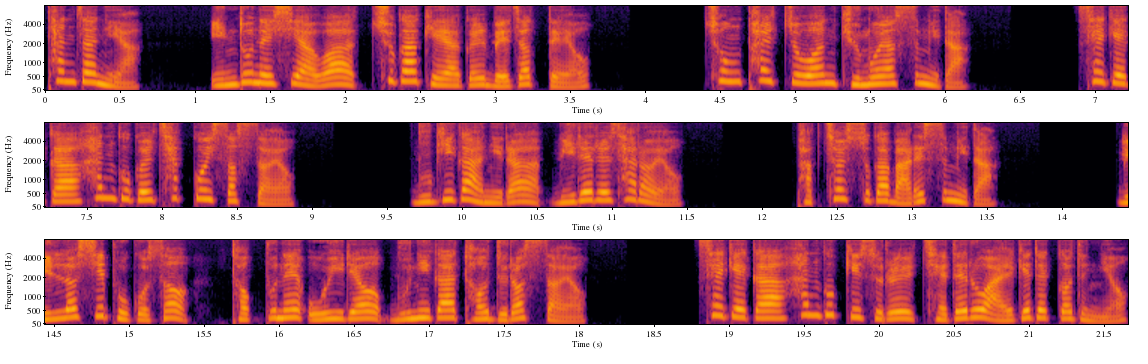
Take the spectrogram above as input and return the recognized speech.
탄자니아, 인도네시아와 추가 계약을 맺었대요. 총 8조 원 규모였습니다. 세계가 한국을 찾고 있었어요. 무기가 아니라 미래를 사러요. 박철수가 말했습니다. 밀러 씨 보고서 덕분에 오히려 문의가 더 늘었어요. 세계가 한국 기술을 제대로 알게 됐거든요.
